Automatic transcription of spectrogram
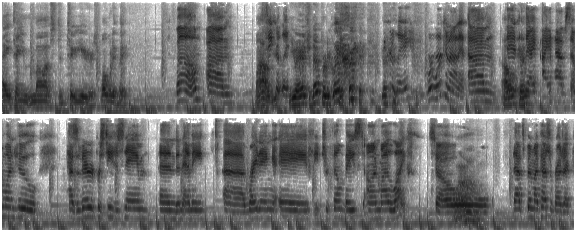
eighteen months to two years, what would it be? well um Wow, you- Secretly. you, answered that pretty quick. secretly we're working on it um Oh, it- okay. I, I have someone who has a very prestigious name and an emmy uh, writing a feature film based on my life so Wow. that's been my passion project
